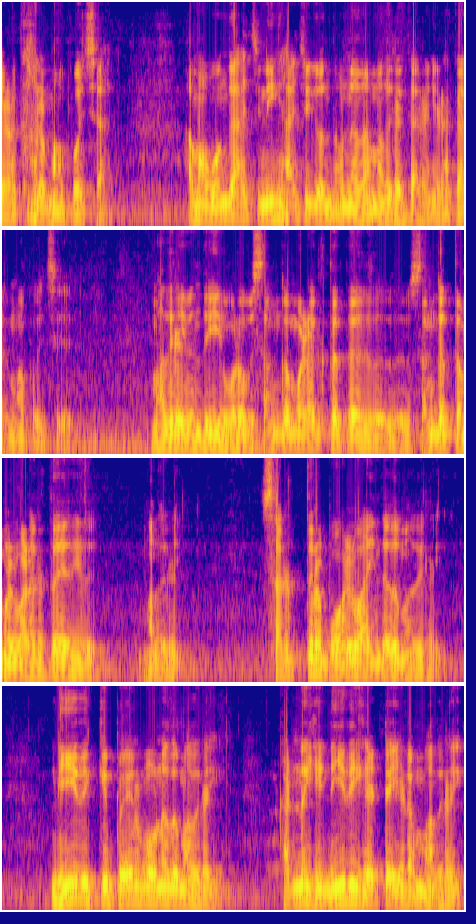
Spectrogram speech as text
இலக்காரமாக போச்சா ஆமாம் உங்கள் ஆட்சி நீங்கள் ஆட்சிக்கு வந்த உடனே தான் மதுரைக்காரன் இலக்காரமாக போச்சு மதுரை வந்து எவ்வளவு சங்கம் வளர்த்த சங்கத்தமிழ் வளர்த்த இது மதுரை. சரித்திர புகழ் வாய்ந்தது மதுரை. நீதிக்கு பெயர் போனது மதுரை. கண்ணகி நீதி கேட்ட இடம் மதுரை.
